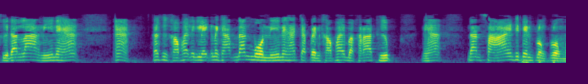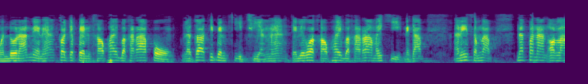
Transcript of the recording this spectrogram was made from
คือด้านล่างนี้นะฮะอะ ก็คือเขาไพ่เล็กๆนะครับ ด้านบนนี้นะฮะจะเป็นเขาไพ่บาคาร่าทึบนะฮะด้านซ้ายที่เป็นโปร่งๆเหมือนโดนัทเนี่ยนะฮะก็จะเป็นเขาไพ่บาคาร่าโป่ง แล้วก็ที่เป็นขีดเฉียงนะฮะจะเรียกว่าเขาไพ่บาคาร่าไม้ขีดนะครับ อันนี้สำหรับนักพนันออนไล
